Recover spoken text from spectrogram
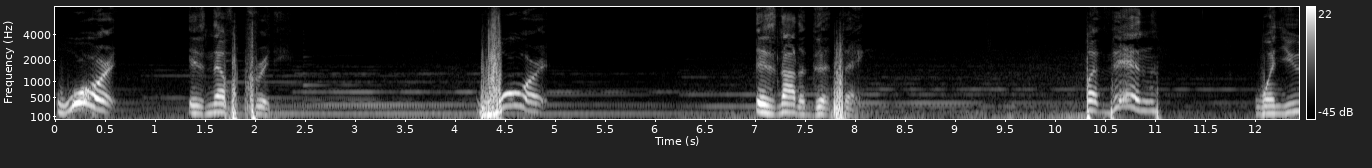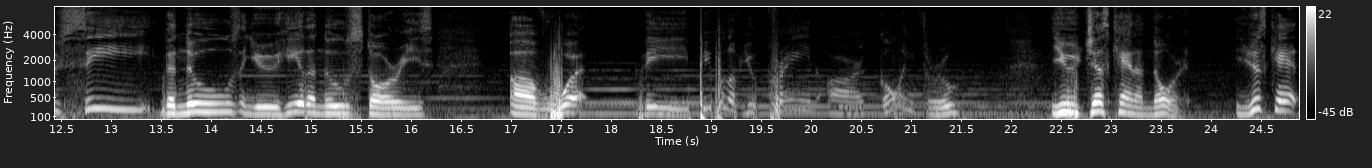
war is never pretty. War is not a good thing. But then when you see the news and you hear the news stories of what the people of Ukraine are going through, you just can't ignore it. You just can't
